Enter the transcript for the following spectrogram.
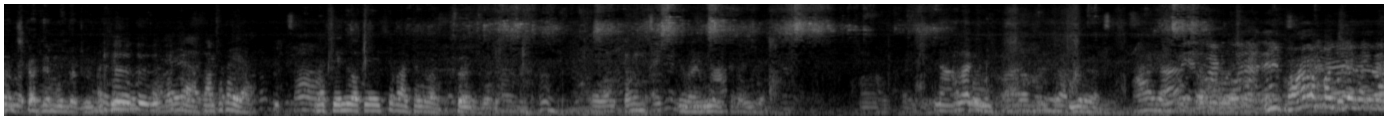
మంచి కథ ఏముందట అయ్యా సంపదయ్యా? నా చెల్లి ఒక పడుతుంది వాళ్ళు ఈ భారం మంచిగా లేదా.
